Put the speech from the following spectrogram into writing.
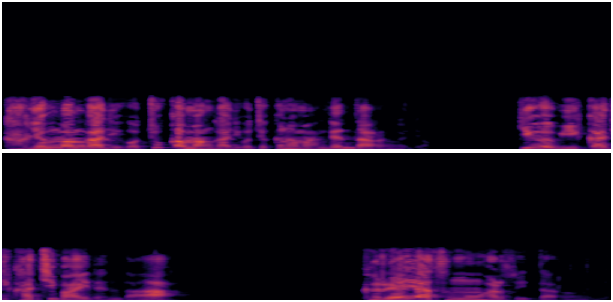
가격만 가지고 주가만 가지고 접근하면 안 된다는 거죠. 기업 이익까지 같이 봐야 된다. 그래야 성공할 수 있다는 거죠.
